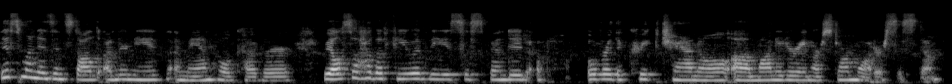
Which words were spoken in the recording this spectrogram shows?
This one is installed underneath a manhole cover. We also have a few of these suspended over the creek channel uh, monitoring our stormwater system.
